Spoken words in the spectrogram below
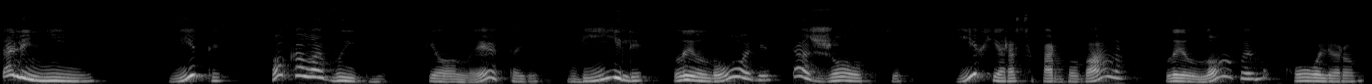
та лінійні, квіти околовидні, фіолетові, білі, лилові та жовті. Їх я розфарбувала лиловим кольором.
